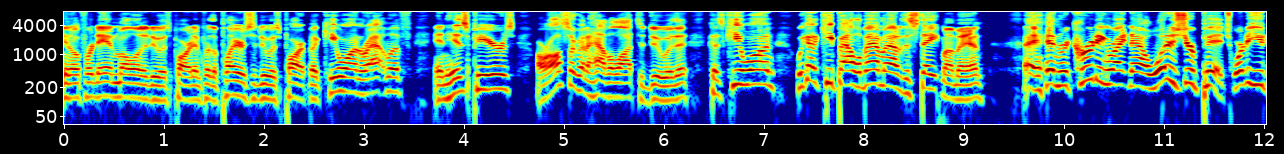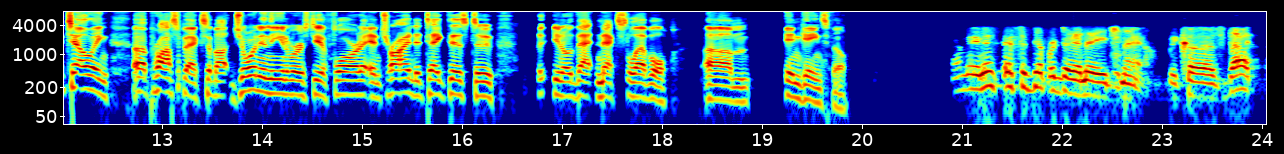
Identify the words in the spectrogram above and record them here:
you know, for Dan Mullen to do his part and for the players to do his part. But Keiwan Ratliff and his peers are also going to have a lot to do with it because Keiwan, we got to keep Alabama out of the state, my man. And recruiting right now, what is your pitch? What are you telling uh, prospects about joining the University of Florida and trying to take this to, you know, that next level um, in Gainesville? I mean, it's, it's a different day and age now because that,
